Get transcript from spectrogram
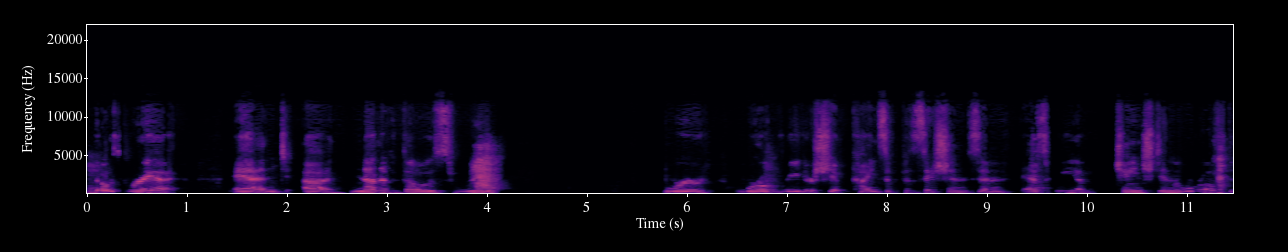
Those were it and uh, none of those really were world leadership kinds of positions. And as we have changed in the world, the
